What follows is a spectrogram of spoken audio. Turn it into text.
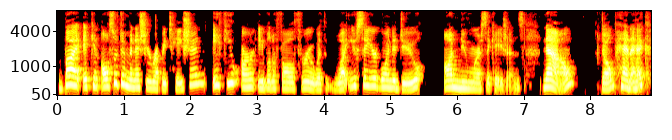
but it can also diminish your reputation if you aren't able to follow through with what you say you're going to do on numerous occasions. Now, don't panic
